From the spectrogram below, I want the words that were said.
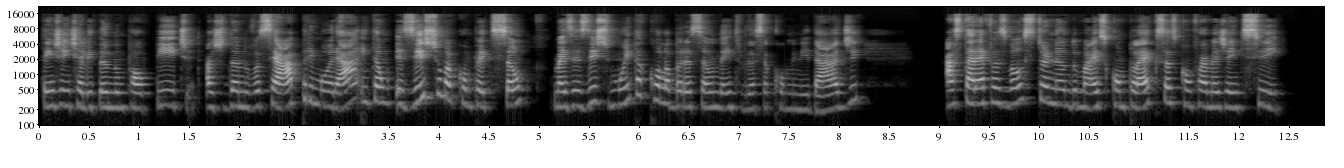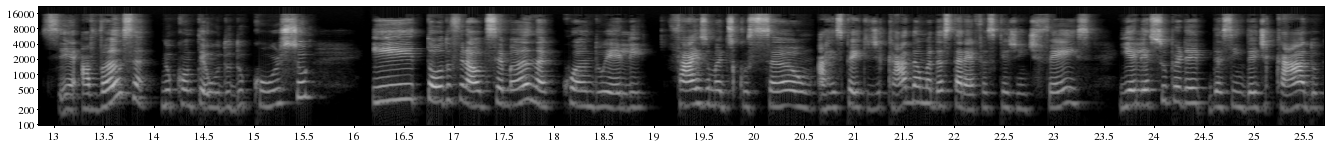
tem gente ali dando um palpite, ajudando você a aprimorar. Então, existe uma competição, mas existe muita colaboração dentro dessa comunidade. As tarefas vão se tornando mais complexas conforme a gente se avança no conteúdo do curso e todo final de semana, quando ele faz uma discussão a respeito de cada uma das tarefas que a gente fez, e ele é super assim dedicado,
